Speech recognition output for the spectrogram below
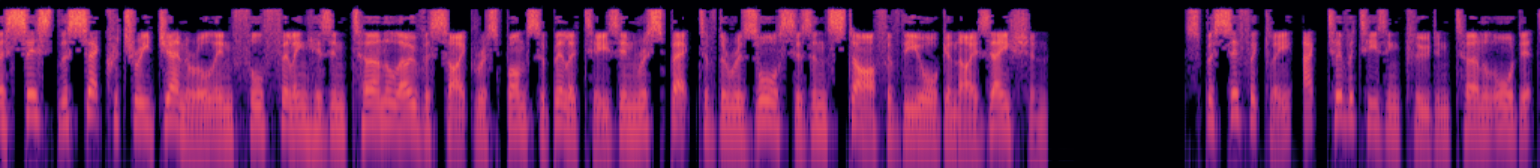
assist the Secretary-General in fulfilling his internal oversight responsibilities in respect of the resources and staff of the organization. Specifically, activities include internal audit,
